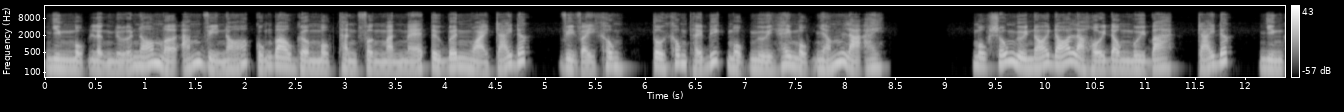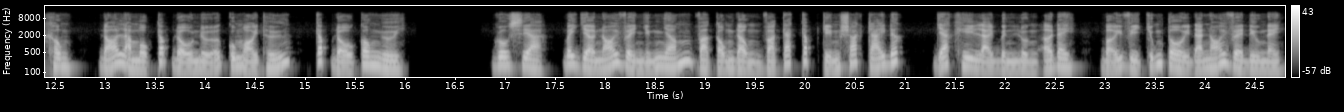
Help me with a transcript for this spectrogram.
nhưng một lần nữa nó mờ ám vì nó cũng bao gồm một thành phần mạnh mẽ từ bên ngoài trái đất, vì vậy không, tôi không thể biết một người hay một nhóm là ai. Một số người nói đó là hội đồng 13, trái đất, nhưng không, đó là một cấp độ nữa của mọi thứ, cấp độ con người. Gosia, bây giờ nói về những nhóm và cộng đồng và các cấp kiểm soát trái đất, Giác Hy lại bình luận ở đây, bởi vì chúng tôi đã nói về điều này,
